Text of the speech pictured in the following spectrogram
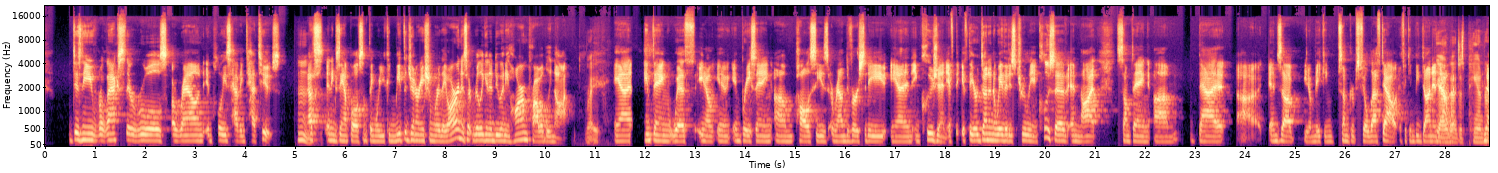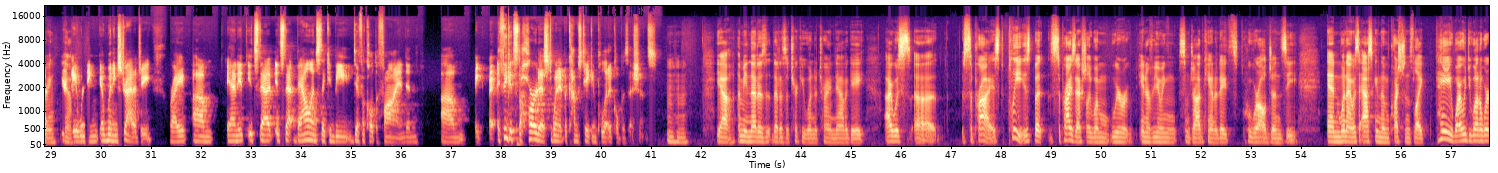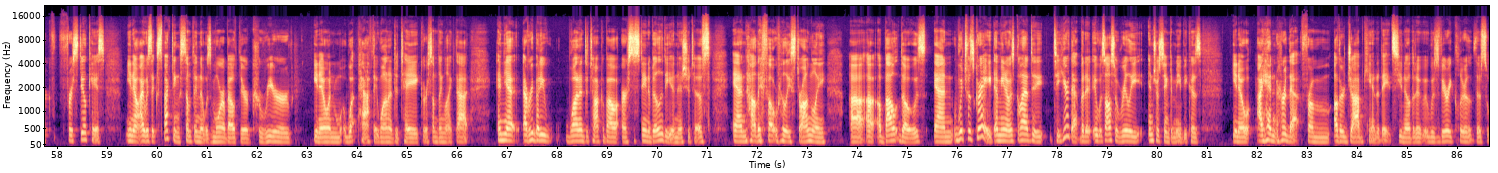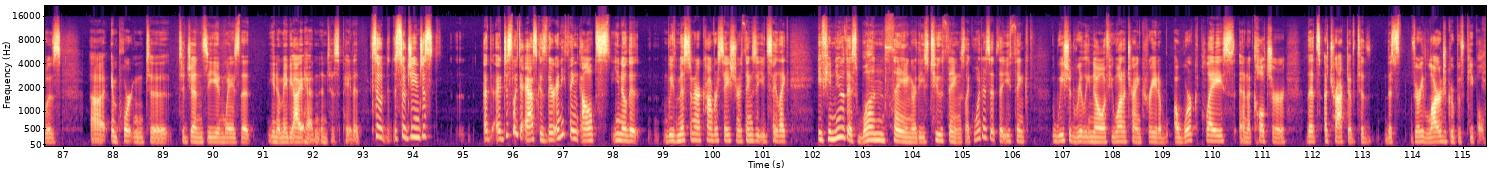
Disney relaxed their rules around employees having tattoos. Mm. That's an example of something where you can meet the generation where they are, and is it really going to do any harm? Probably not. Right. And same thing with you know in, embracing um, policies around diversity and inclusion. If the, if they are done in a way that is truly inclusive and not something um, that uh, ends up you know making some groups feel left out, if it can be done in yeah, way, just pandering, yeah. a winning a winning strategy, right? Um, and it, it's that it's that balance that can be difficult to find and um, I, I, think it's the hardest when it becomes taking political positions. Mm-hmm. Yeah, I mean that is that is a tricky one to try and navigate. I was uh, surprised, pleased, but surprised actually when we were interviewing some job candidates who were all Gen Z, and when I was asking them questions like, "Hey, why would you want to work for Steelcase?" You know, I was expecting something that was more about their career, you know, and what path they wanted to take or something like that. And yet everybody wanted to talk about our sustainability initiatives and how they felt really strongly uh, about those, and which was great. I mean, I was glad to to hear that, but it, it was also really interesting to me because, you know, I hadn't heard that from other job candidates. You know, that it, it was very clear that this was uh, important to to Gen Z in ways that you know maybe I hadn't anticipated. So, so Jean, just I'd, I'd just like to ask is there anything else, you know, that we've missed in our conversation or things that you'd say, like, if you knew this one thing or these two things, like, what is it that you think we should really know if you want to try and create a, a workplace and a culture that's attractive to this very large group of people?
